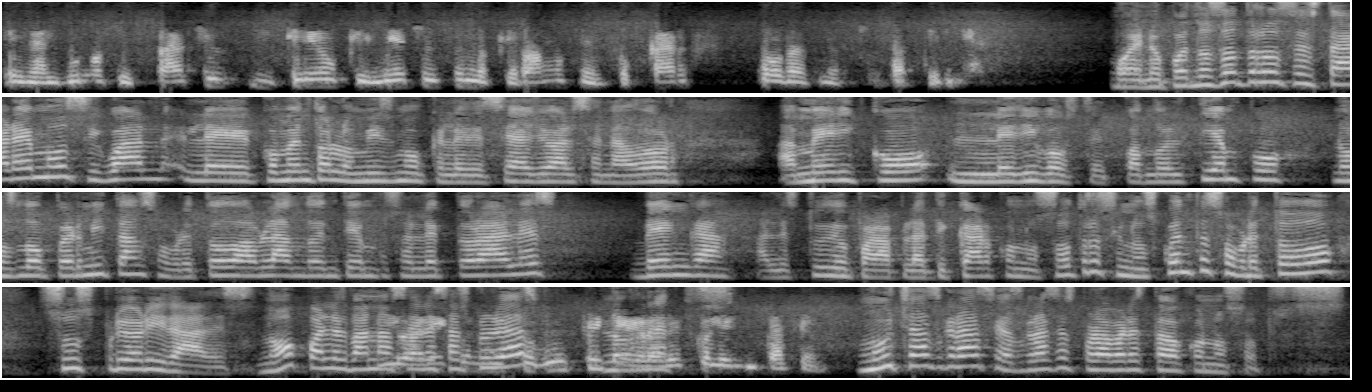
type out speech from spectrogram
en algunos espacios y creo que en eso es en lo que vamos a enfocar todas nuestras baterías. Bueno, pues nosotros estaremos, igual le comento lo mismo que le decía yo al senador Américo, le digo a usted, cuando el tiempo nos lo permitan, sobre todo hablando en tiempos electorales, venga al estudio para platicar con nosotros y nos cuente sobre todo sus prioridades, ¿no? ¿Cuáles van a ser esas prioridades? la invitación. Muchas gracias, gracias por haber estado con nosotros.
